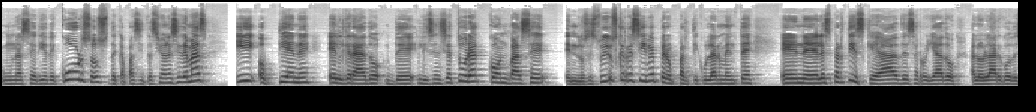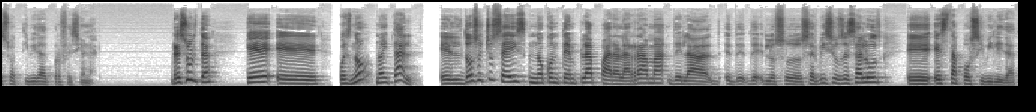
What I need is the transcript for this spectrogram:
una serie de cursos, de capacitaciones y demás, y obtiene el grado de licenciatura con base en los estudios que recibe, pero particularmente en el expertise que ha desarrollado a lo largo de su actividad profesional. Resulta que, eh, pues no, no hay tal. El 286 no contempla para la rama de, los uh, servicios de salud eh, esta posibilidad.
